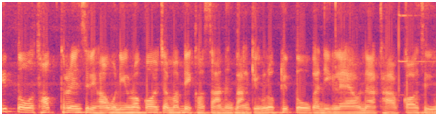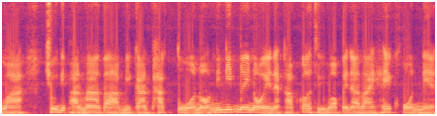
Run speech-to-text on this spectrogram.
ริปโตท็อปเทรนด์สิครับวันนี้เราก็จะมาอัปเดตข่าวสารต่างๆ เกี่ยวกับโลกคริปโตกันอีกแล้วนะครับก็ถือว่าช่วงที่ผ่านมาตลาดมีการพักตัวเนาะนิดๆหน่อยๆนะครับก็ถือว่าเป็นอะไรให้คนเนี่ย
